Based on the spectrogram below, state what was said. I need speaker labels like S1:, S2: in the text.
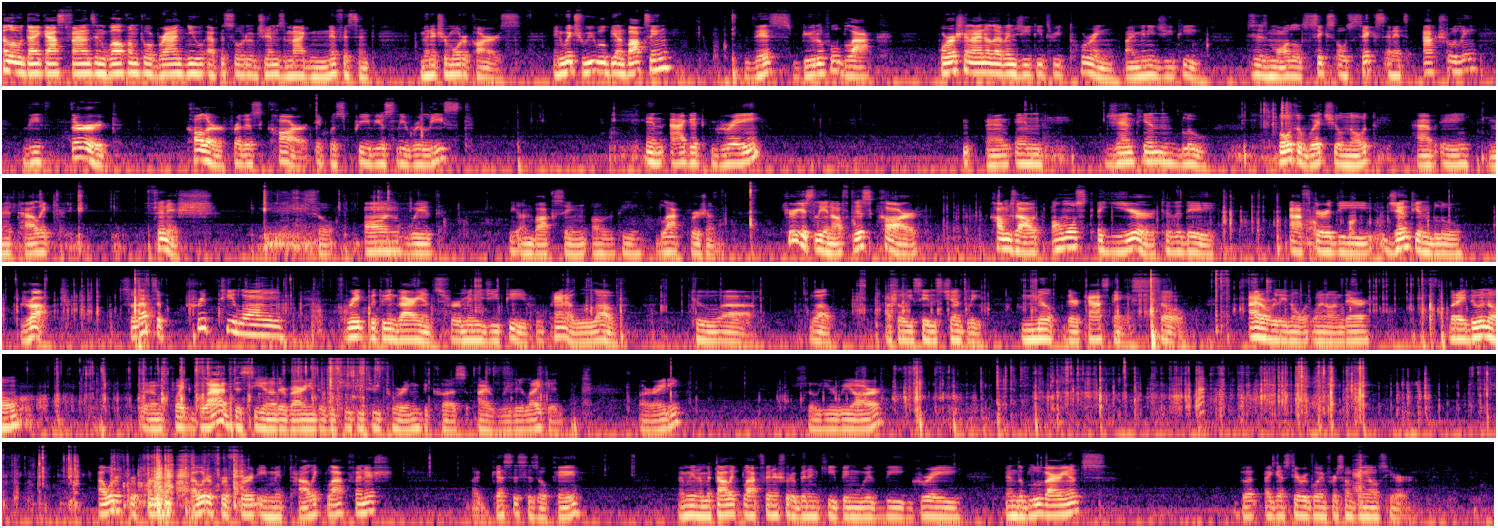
S1: Hello, diecast fans, and welcome to a brand new episode of Jim's Magnificent Miniature Motor Cars, in which we will be unboxing this beautiful black Porsche 911 GT3 Touring by Mini GT. This is model 606, and it's actually the third color for this car. It was previously released in agate gray and in gentian blue both of which you'll note have a metallic finish. So on with the unboxing of the black version. Curiously enough this car comes out almost a year to the day after the gentian blue dropped. So that's a pretty long break between variants for Mini GT who kind of love to, uh, well, how shall we say this gently, milk their castings. So I don't really know what went on there. But I do know that I'm quite glad to see another variant of the GT3 Touring because I really like it. Alrighty. So here we are. I would have preferred I would have preferred a metallic black finish. I guess this is okay. I mean a metallic black finish would have been in keeping with the gray and the blue variants. But I guess they were going for something else here.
